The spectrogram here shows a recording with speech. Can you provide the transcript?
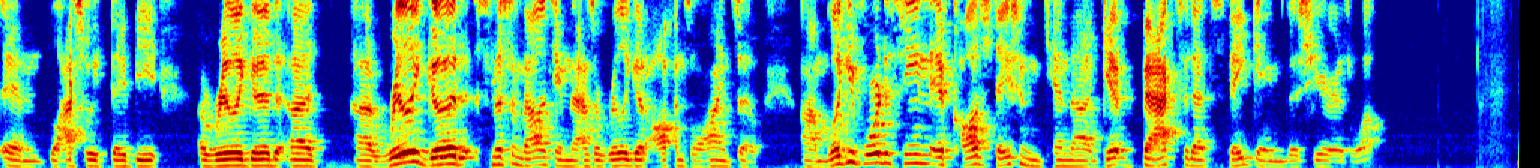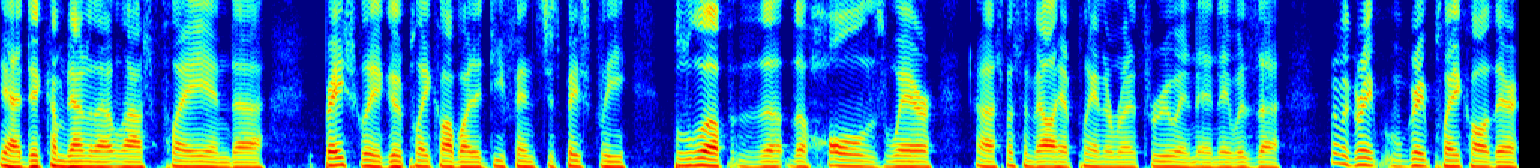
And last week they beat a really good uh, a really good Smithson Valley team that has a really good offensive line. So I'm um, looking forward to seeing if College Station can uh, get back to that state game this year as well. Yeah, it did come down to that last play, and uh, basically a good play call by the defense. Just basically blew up the the holes where uh, Smithson Valley had planned to run through, and, and it was uh, kind of a great great play call there.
